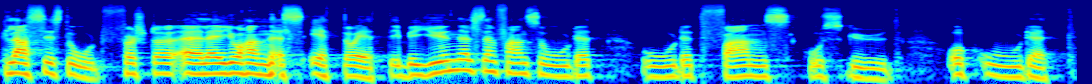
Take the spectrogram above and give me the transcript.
klassiskt ord, första, eller Johannes 1 och 1. I begynnelsen fanns ordet, ordet fanns hos Gud och ordet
